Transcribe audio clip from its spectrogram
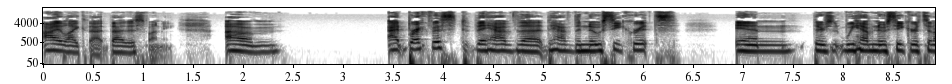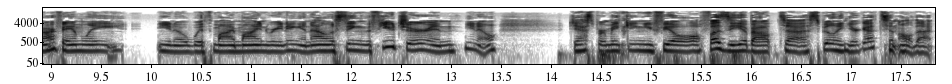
I like that. That is funny. Um at breakfast they have the they have the no secrets in there's we have no secrets in our family you know with my mind reading and alice seeing the future and you know jasper making you feel all fuzzy about uh, spilling your guts and all that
